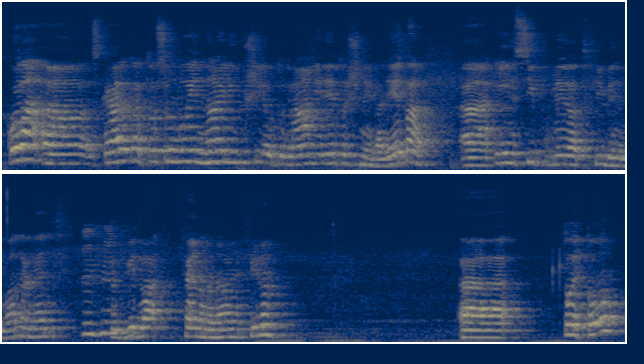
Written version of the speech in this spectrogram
Tako da, uh, skratka, to so moji najljubši avtogrami letošnjega leta uh, in vsi pogledati Phoebe in Wonderland, mm -hmm. tudi vidva, fenomenalni film. Uh, to je to.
